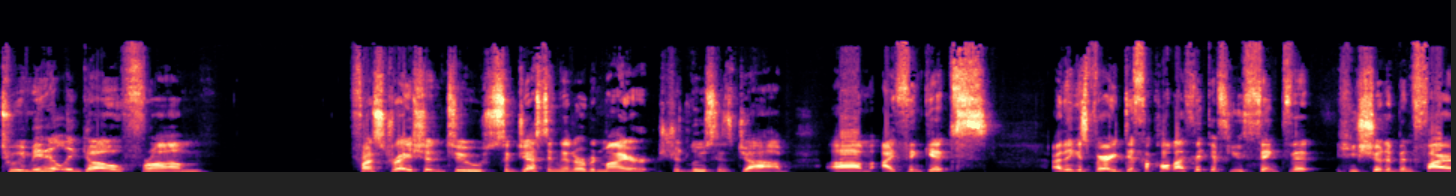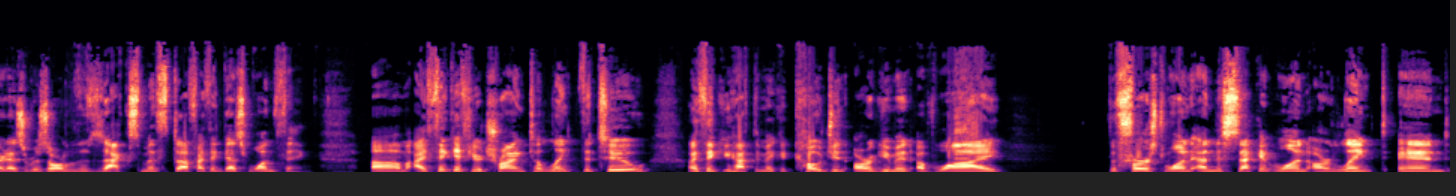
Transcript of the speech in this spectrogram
to immediately go from frustration to suggesting that Urban Meyer should lose his job, um, I think it's I think it's very difficult. I think if you think that he should have been fired as a result of the Zach Smith stuff, I think that's one thing. Um, I think if you're trying to link the two, I think you have to make a cogent argument of why the first one and the second one are linked and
